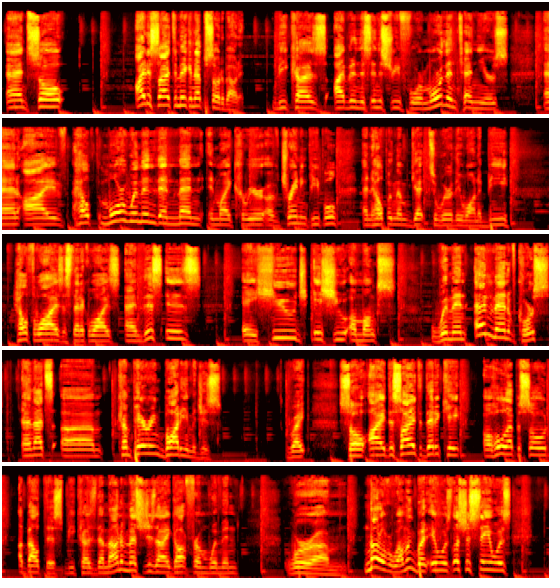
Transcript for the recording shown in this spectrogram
And so I decided to make an episode about it because I've been in this industry for more than 10 years and I've helped more women than men in my career of training people and helping them get to where they want to be health wise, aesthetic wise. And this is a huge issue amongst women and men, of course, and that's um, comparing body images, right? So I decided to dedicate a whole episode about this because the amount of messages that I got from women were um, not overwhelming, but it was let's just say it was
